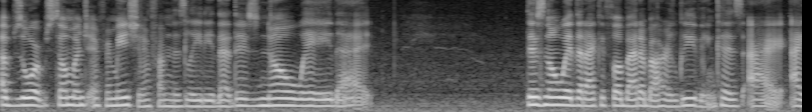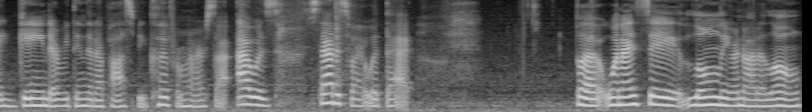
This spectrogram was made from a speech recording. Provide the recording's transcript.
absorbed so much information from this lady that there's no way that there's no way that I could feel bad about her leaving because I I gained everything that I possibly could from her. So I was satisfied with that. But when I say lonely or not alone,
